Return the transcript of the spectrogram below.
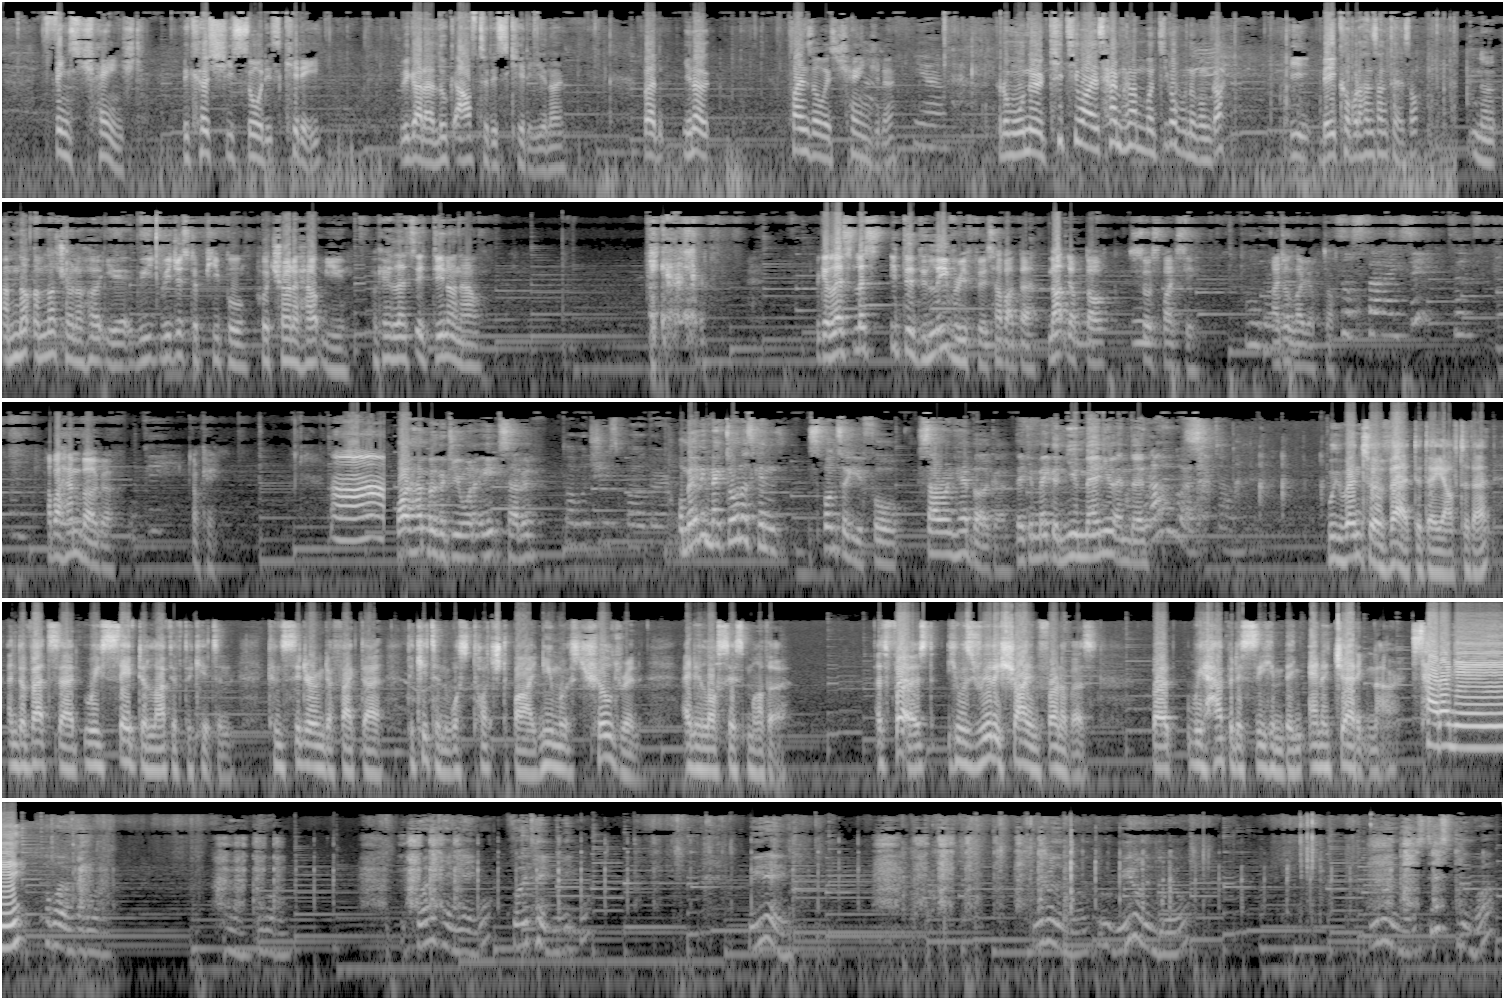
things changed. Because she saw this kitty, we gotta look after this kitty, you know. But you know, plans always change, you know. yeah. 그럼 오늘 키티와의 삶을 한번 찍어보는 건가? 이 메이크업을 한 상태에서? No, I'm not. I'm not trying to hurt you. We we just the people who are trying to help you. Okay, let's eat dinner now. Okay, let's let's eat the delivery first. How about that? Not yopdok, mm. dog. so spicy. I don't like yopdok. So spicy. How about hamburger? Okay. Ah. What hamburger do you want to eat, Seungbin? Double cheeseburger. Or maybe McDonald's can sponsor you for Sarong Hair Burger. They can make a new menu and then. We went to a vet the day after that, and the vet said we saved the life of the kitten, considering the fact that the kitten was touched by numerous children and it lost his mother. At first, he was really shy in front of us, but we're happy to see him being energetic now. 사랑해! 봐봐요, 봐봐요. 어머, 이거. 이거 고양이 타임이야 이거? 고양이 타임이야 이거? 왜 이래? 왜 이러는 거야? 이거 왜 이러는 거예요? 왜 이러는 거야? 스트레스 푸는 거야?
